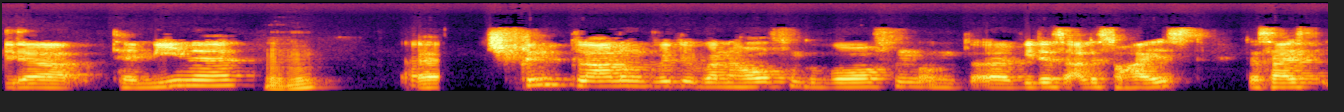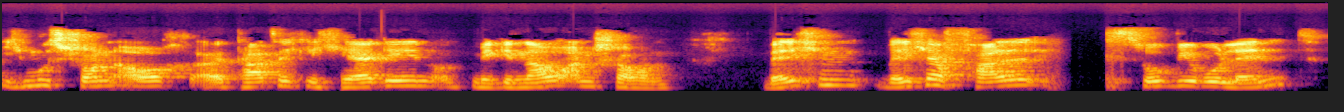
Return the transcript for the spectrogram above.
wieder Termine. Mhm. Äh, Sprintplanung wird über den Haufen geworfen und äh, wie das alles so heißt. Das heißt, ich muss schon auch äh, tatsächlich hergehen und mir genau anschauen, welchen, welcher Fall ist so virulent,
